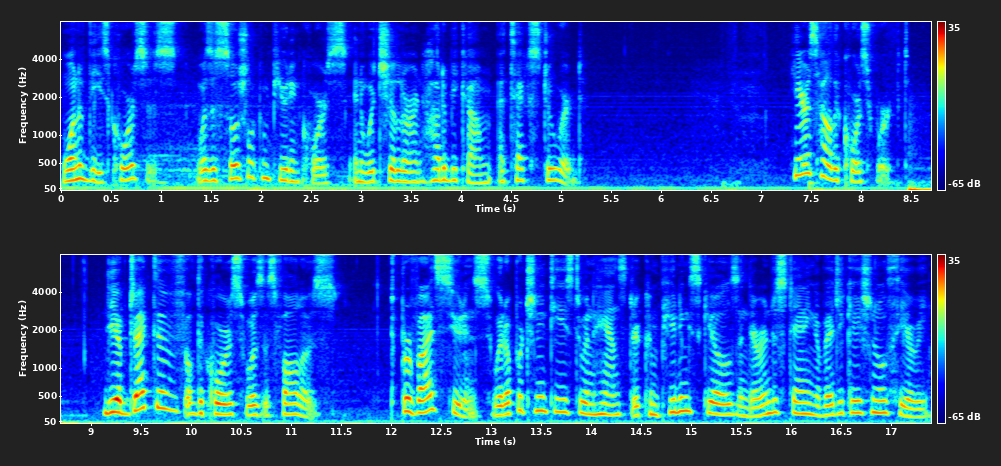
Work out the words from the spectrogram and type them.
One of these courses was a social computing course in which she learned how to become a tech steward. Here's how the course worked. The objective of the course was as follows. To provide students with opportunities to enhance their computing skills and their understanding of educational theory,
